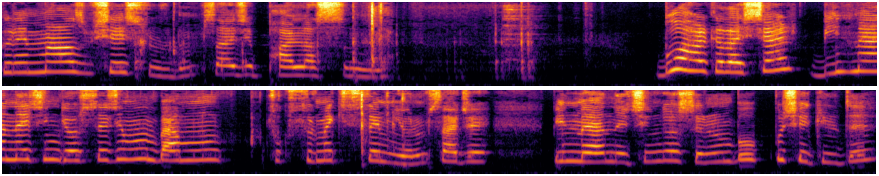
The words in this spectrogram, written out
Kremime az bir şey sürdüm. Sadece parlatsın diye. Bu arkadaşlar bilmeyenler için göstereceğim ama ben bunu çok sürmek istemiyorum. Sadece bilmeyenler için gösteriyorum. Bu bu şekilde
